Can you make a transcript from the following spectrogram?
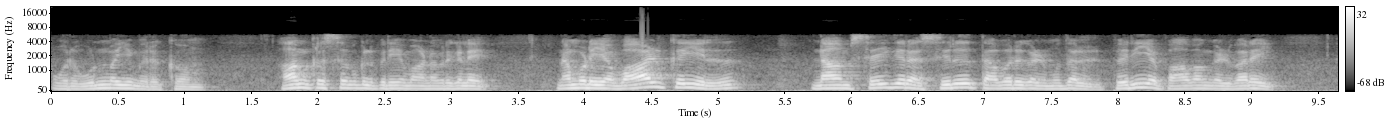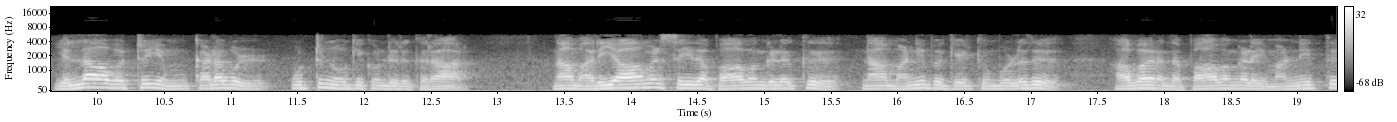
ஒரு உண்மையும் இருக்கும். ஆம் கிறிஸ்தவர்கள் பிரியமானவர்களே நம்முடைய வாழ்க்கையில் நாம் செய்கிற சிறு தவறுகள் முதல் பெரிய பாவங்கள் வரை எல்லாவற்றையும் கடவுள் உற்று நோக்கி கொண்டிருக்கிறார். நாம் அறியாமல் செய்த பாவங்களுக்கு நாம் மன்னிப்பு கேட்கும் பொழுது அவர் அந்த பாவங்களை மன்னித்து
